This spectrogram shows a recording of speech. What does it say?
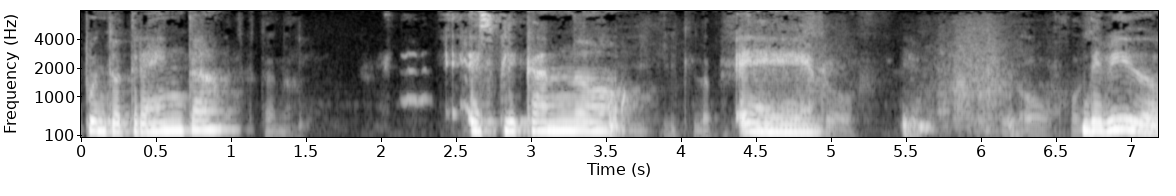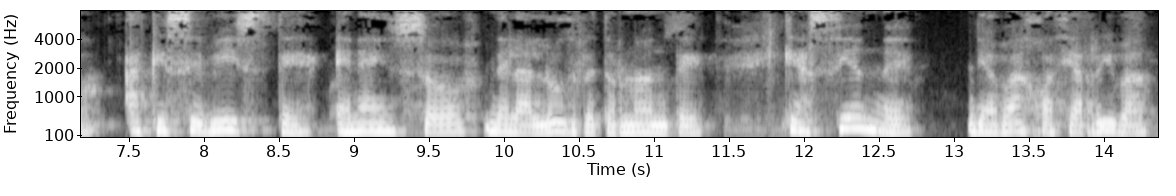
punto 30, explicando eh, debido a que se viste en Ein Sof de la luz retornante que asciende de abajo hacia arriba,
